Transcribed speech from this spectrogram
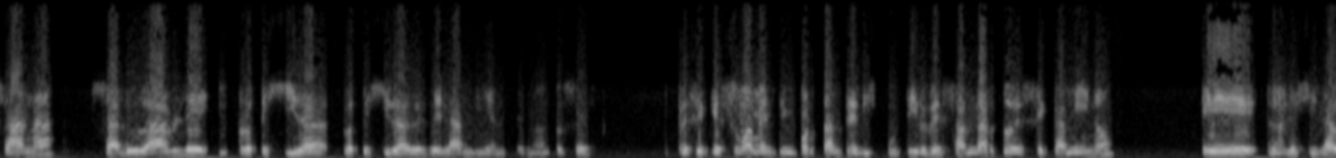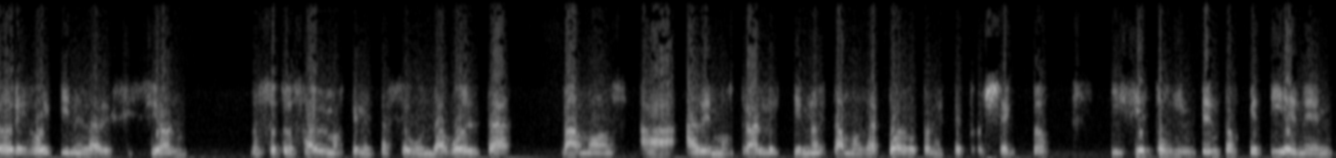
sana, saludable y protegida, protegida desde el ambiente. ¿no? Entonces, parece que es sumamente importante discutir, desandar todo ese camino. Eh, los legisladores hoy tienen la decisión. Nosotros sabemos que en esta segunda vuelta vamos a, demostrarles que no estamos de acuerdo con este proyecto. Y si estos intentos que tienen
